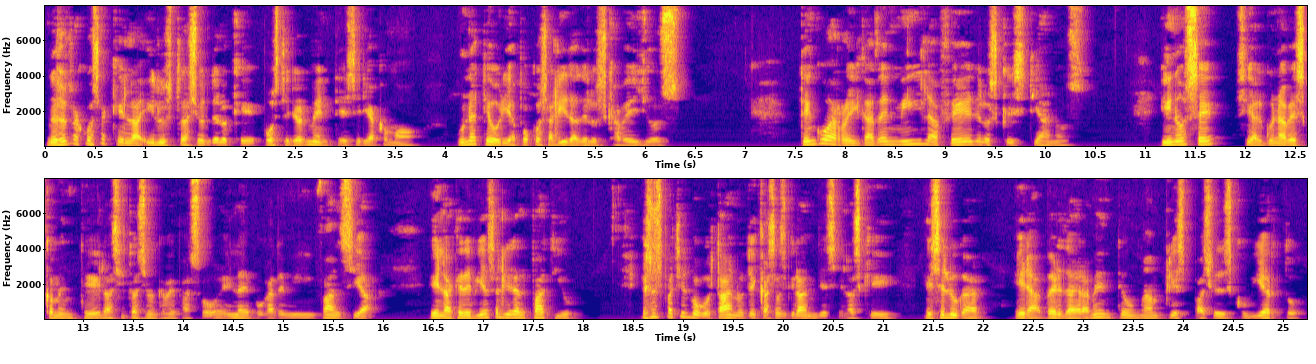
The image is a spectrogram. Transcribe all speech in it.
no es otra cosa que la ilustración de lo que posteriormente sería como una teoría poco salida de los cabellos. Tengo arraigada en mí la fe de los cristianos, y no sé si alguna vez comenté la situación que me pasó en la época de mi infancia, en la que debía salir al patio, esos patios bogotanos de casas grandes en las que ese lugar era verdaderamente un amplio espacio descubierto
